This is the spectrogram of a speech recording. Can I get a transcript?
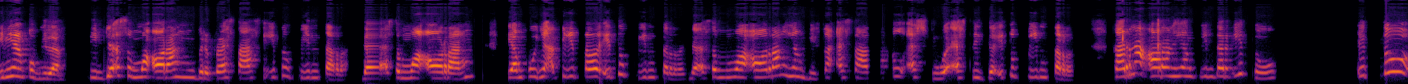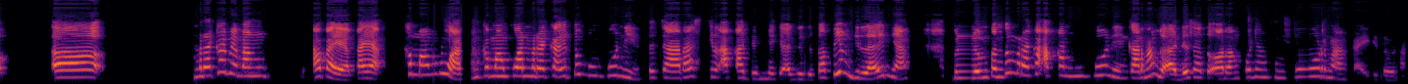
ini yang aku bilang, tidak semua orang berprestasi itu pinter. Gak semua orang yang punya titel itu pinter. Gak semua orang yang bisa S1, S2, S3 itu pinter. Karena orang yang pinter itu, itu uh, mereka memang apa ya kayak kemampuan kemampuan mereka itu mumpuni secara skill akademik gitu tapi yang di lainnya belum tentu mereka akan mumpuni karena nggak ada satu orang pun yang sempurna kayak gitu nah,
